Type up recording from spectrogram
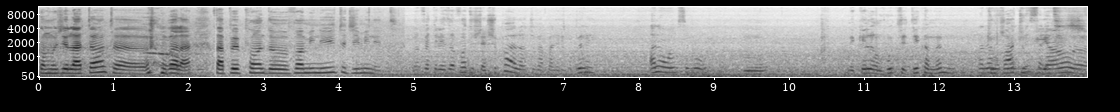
comme je l'attends, euh, voilà, ça peut prendre 20 minutes, 10 minutes. En fait, les enfants, tu ne cherches pas, alors tu ne vas pas les récupérer. Ah non, hein, c'est bon. Mmh. Mais quel embrouille c'était quand même. Ah non, tu vas, tu viens. Euh,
